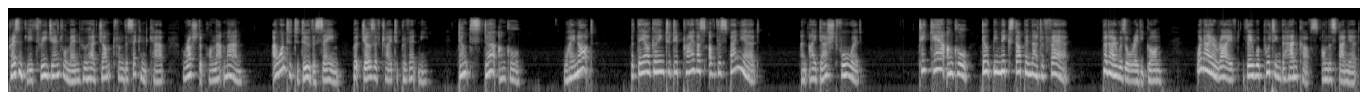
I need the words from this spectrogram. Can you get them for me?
Presently three gentlemen who had jumped from the second cab rushed upon that man. I wanted to do the same, but Joseph tried to prevent me. Don't stir, uncle. Why not? But they are going to deprive us of the Spaniard. And I dashed forward. Take care, uncle. Don't be mixed up in that affair. But I was already gone. When I arrived, they were putting the handcuffs on the Spaniard.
